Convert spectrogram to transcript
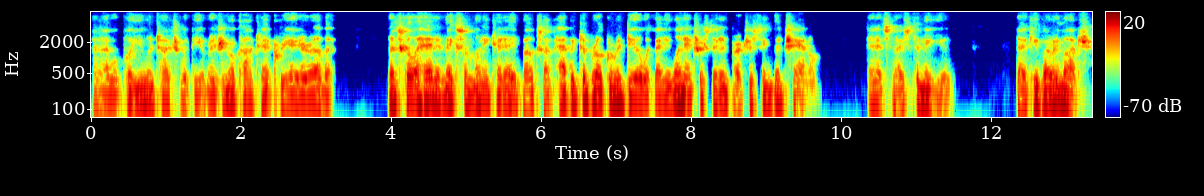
and I will put you in touch with the original content creator of it. Let's go ahead and make some money today, folks. I'm happy to broker a deal with anyone interested in purchasing the channel. And it's nice to meet you. Thank you very much.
